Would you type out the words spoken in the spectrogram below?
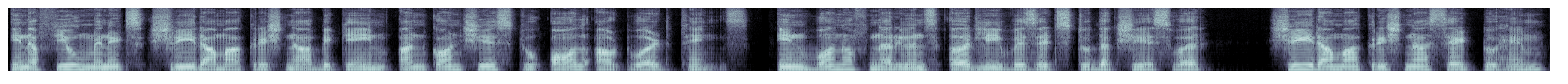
In a few minutes Sri Ramakrishna became unconscious to all outward things. In one of Naren's early visits to Dakshineswar, Sri Ramakrishna said to him,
